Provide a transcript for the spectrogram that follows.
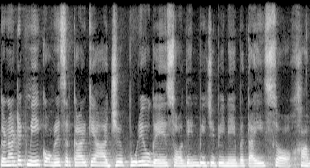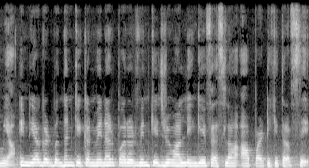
कर्नाटक में कांग्रेस सरकार के आज पूरे हो गए सौ दिन, बीजेपी ने बताई सौ खामियाँ। इंडिया गठबंधन के कन्वेनर पर अरविंद केजरीवाल लेंगे फैसला आप पार्टी की तरफ़ से।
